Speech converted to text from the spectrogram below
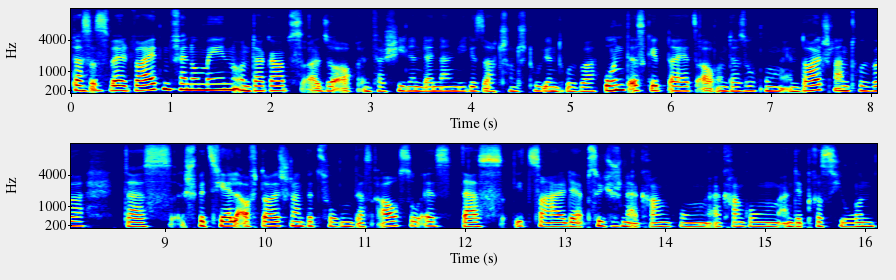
das ist weltweit ein Phänomen und da gab es also auch in verschiedenen Ländern, wie gesagt, schon Studien drüber. Und es gibt da jetzt auch Untersuchungen in Deutschland drüber, dass speziell auf Deutschland bezogen das auch so ist, dass die Zahl der psychischen Erkrankungen, Erkrankungen an Depressionen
